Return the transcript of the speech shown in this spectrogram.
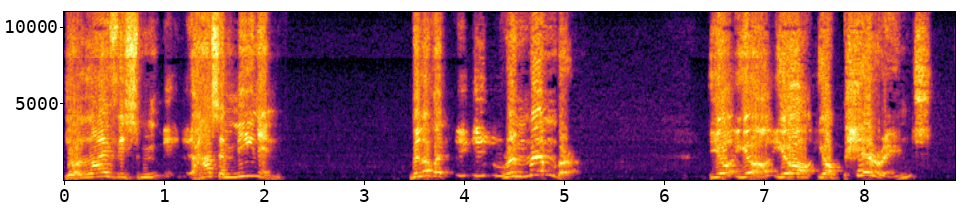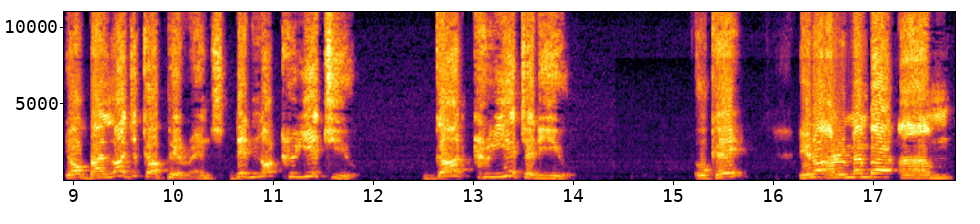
Your life is has a meaning. Beloved, remember, your your your your parents your biological parents did not create you. God created you. Okay? You know i remember um,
